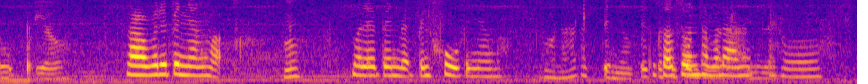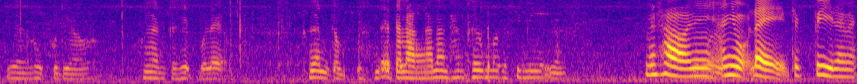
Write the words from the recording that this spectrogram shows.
ลูกเดียว เราไม่ได้เป็นหยังบ่ฮะไม่ได้เป็นแบบเป็นครูเป็นหยังบ่บ่นะก็เป็นอย่างเป็นประชาชนธรรมดานี่นี่แหละโอ้โหเลี้ยงลูกผู้เดียวเพื่อนก็เฮ็ดบ่แล้วเพื่อนกับได้ตารางอันนั้นทั้งเทิงมาก็สิมีอย่างไม่เท่านี่อายุได้จักปีแล้วแม่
